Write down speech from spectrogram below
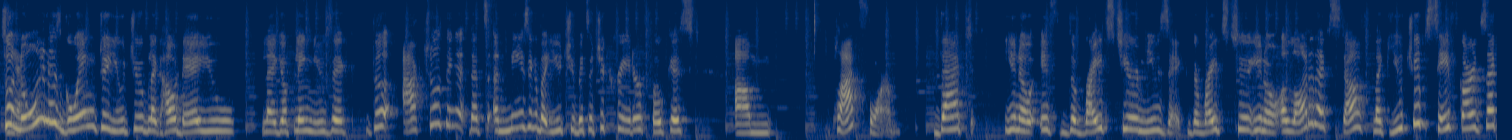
So Yeah. no one is going to YouTube like, how dare you? Like you're playing music. The actual thing that's amazing about YouTube, it's such a creator focused um, platform that you know if the rights to your music the rights to you know a lot of that stuff like youtube safeguards that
